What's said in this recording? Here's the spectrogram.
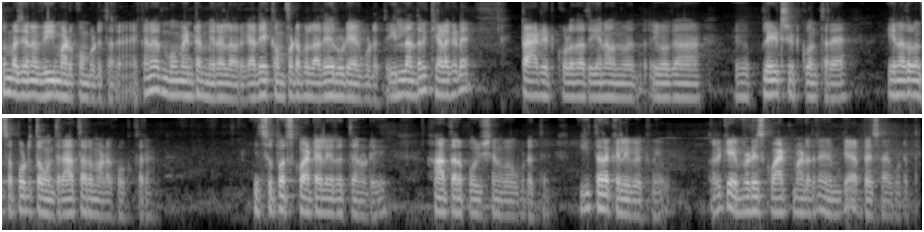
ತುಂಬ ಜನ ವಿ ಮಾಡ್ಕೊಂಡ್ಬಿಡ್ತಾರೆ. ಯಾಕಂದರೆ ಅದು ಮೂಮೆಂಟಮ್ ಇರಲ್ಲ ಅವ್ರಿಗೆ. ಅದೇ ಕಂಫರ್ಟಬಲ್ ಅದೇ ರೂಢಿ ಆಗಿಬಿಡುತ್ತೆ. ಇಲ್ಲಾಂದರೆ ಕೆಳಗಡೆ ಪ್ಯಾಡ್ ಇಟ್ಕೊಳ್ಳೋದು, ಅದು ಏನೋ ಒಂದು ಇವಾಗ ಪ್ಲೇಟ್ಸ್ ಇಟ್ಕೊತಾರೆ. ಏನಾದರೂ ಒಂದು ಸಪೋರ್ಟ್ ತೊಗೊತಾರೆ. ಆ ಥರ ಮಾಡೋಕ್ಕೆ ಹೋಗ್ತಾರೆ. ಈ ಸೂಪರ್ ಸ್ಕ್ವಾಟಲ್ಲಿ ಇರುತ್ತೆ ನೋಡಿ. ಆ ಥರ ಪೊಸಿಷನ್ಗೆ ಹೋಗ್ಬಿಡುತ್ತೆ. ಈ ಥರ ಕಲಿಬೇಕು ನೀವು. ಅದಕ್ಕೆ ಎವ್ರಿಡೇ ಸ್ಕ್ವಾಟ್ ಮಾಡಿದ್ರೆ ನಿಮಗೆ ಅಭ್ಯಾಸ ಆಗಿಬಿಡುತ್ತೆ.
